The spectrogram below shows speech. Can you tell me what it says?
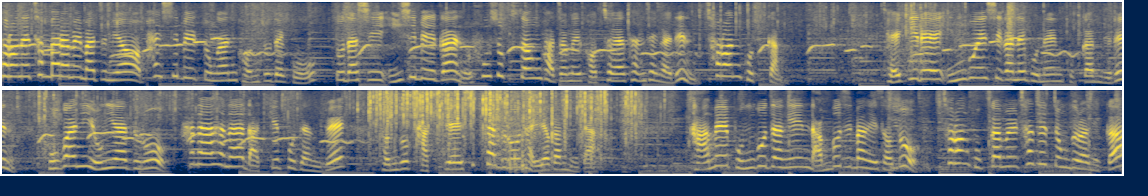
철원의 찬바람을 맞으며 80일 동안 건조되고 또다시 20일간 후숙성 과정을 거쳐야 탄생하는 철원 곶감. 100일의 인고의 시간을 보낸 곶감들은 보관이 용이하도록 하나하나 낮게 포장돼 전국 각지의 식탁으로 달려갑니다. 감의 본고장인 남부지방에서도 철원 곶감을 찾을 정도라니까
